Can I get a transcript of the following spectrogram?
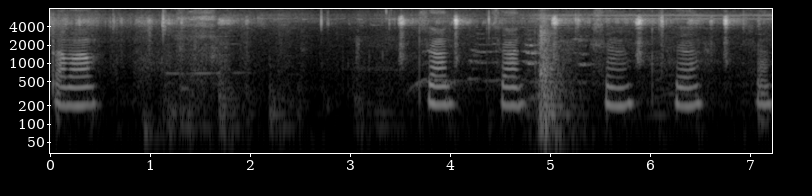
Tamam. Sen, sen, sen, sen, sen.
